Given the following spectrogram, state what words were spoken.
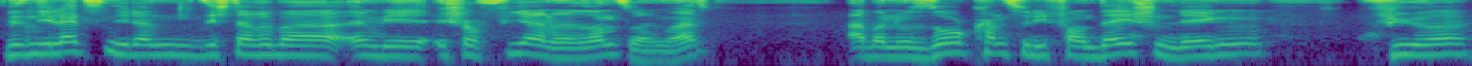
Wir sind die Letzten, die dann sich darüber irgendwie echauffieren oder sonst irgendwas. Aber nur so kannst du die Foundation legen für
